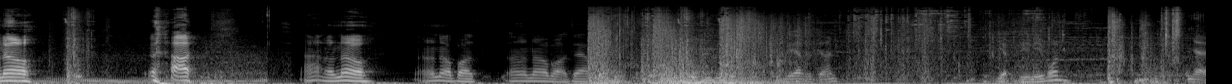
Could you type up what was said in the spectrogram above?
Don't know. I don't know. I don't know about. I don't know about that one. Do we have a gun? Yep. Do you need one? No.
